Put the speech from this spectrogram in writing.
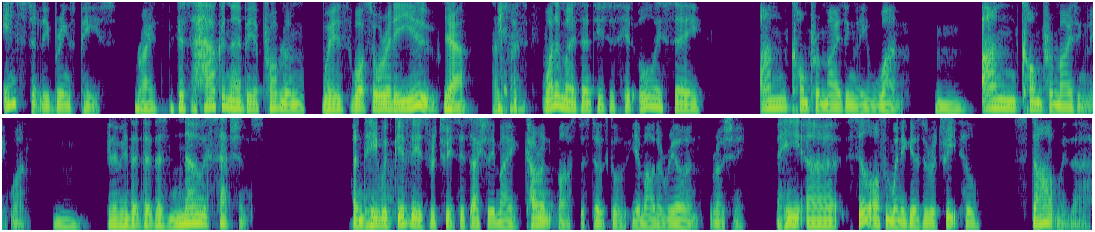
instantly brings peace. Right. Because how can there be a problem with what's already you? Yeah, that's right. One of my Zen teachers, he'd always say, uncompromisingly one. Mm. Uncompromisingly one. Mm. You know what I mean? That, that there's no exceptions. And he would give these retreats. It's actually my current master still. It's called Yamada Ryoun Roshi he uh, still often when he gives a retreat, he'll start with that.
